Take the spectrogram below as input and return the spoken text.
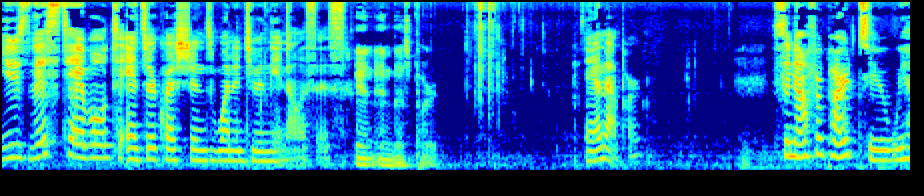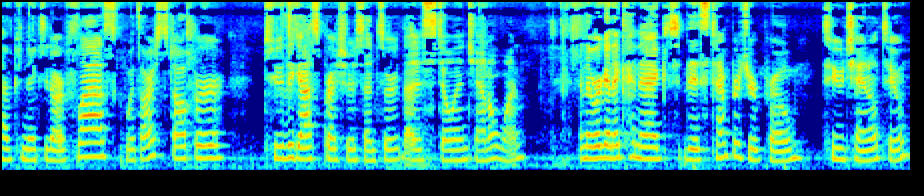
Use this table to answer questions one and two in the analysis. And in this part. And that part. So now for part two, we have connected our flask with our stopper to the gas pressure sensor that is still in channel one. And then we're gonna connect this temperature probe to channel two.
